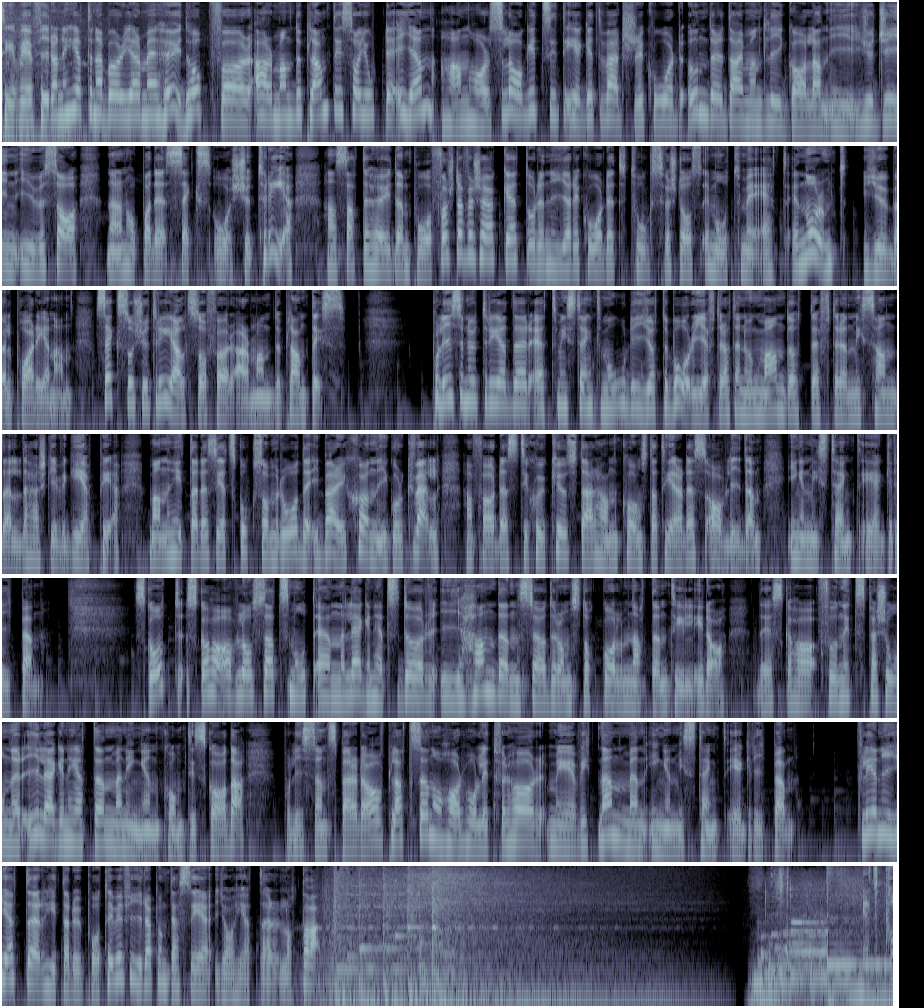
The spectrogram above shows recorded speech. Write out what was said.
TV4-nyheterna börjar med höjdhopp för Armand Duplantis har gjort det igen. Han har slagit sitt eget världsrekord under Diamond League-galan i Eugene i USA när han hoppade 6,23. Han satte höjden på första försöket och det nya rekordet togs förstås emot med ett enormt jubel på arenan. 6,23 alltså för Armand Duplantis. Polisen utreder ett misstänkt mord i Göteborg efter att en ung man dött efter en misshandel. Det här skriver GP. Mannen hittades i ett skogsområde i Bergsjön igår kväll. Han fördes till sjukhus där han konstaterades avliden. Ingen misstänkt är gripen. Skott ska ha avlossats mot en lägenhetsdörr i Handen söder om Stockholm natten till idag. Det ska ha funnits personer i lägenheten men ingen kom till skada. Polisen spärrade av platsen och har hållit förhör med vittnen men ingen misstänkt är gripen. Fler nyheter hittar du på tv4.se. Jag heter Lotta Wall.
